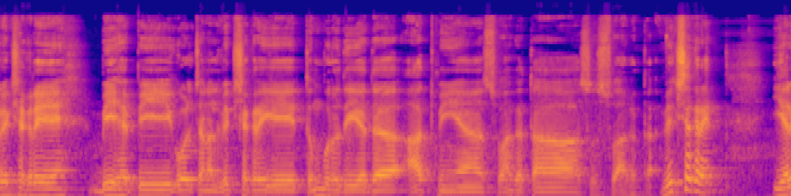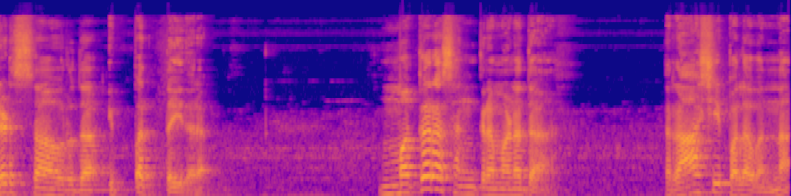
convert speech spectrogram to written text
ವೀಕ್ಷಕರೇ. ಬಿ ಹ್ಯಾಪಿ ಗೋಲ್ಡ್ ಚಾನಲ್ ವೀಕ್ಷಕರಿಗೆ ತುಂಬು ಹೃದಯದ ಆತ್ಮೀಯ ಸ್ವಾಗತ, ಸುಸ್ವಾಗತ. ವೀಕ್ಷಕರೇ, ಎರಡು ಸಾವಿರದ ಇಪ್ಪತ್ತೈದರ ಮಕರ ಸಂಕ್ರಮಣದ ರಾಶಿ ಫಲವನ್ನು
